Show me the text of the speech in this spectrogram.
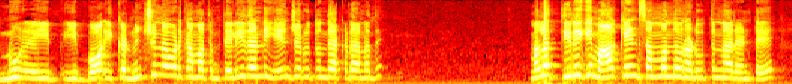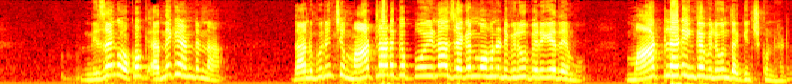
నువ్వు ఈ- బా ఇక్కడ నుంచున్నవాడికి ఆ మాత్రం తెలియదండి ఏం జరుగుతుంది అక్కడ అన్నది? మళ్ళీ తిరిగి మాకేంటి సంబంధం అని అడుగుతున్నారంటే నిజంగా ఒక్కొక్క అందుకే అంటున్నా దాని గురించి మాట్లాడకపోయినా జగన్మోహన్ రెడ్డి విలువ పెరిగేదేమో. మాట్లాడి ఇంకా విలువను తగ్గించుకున్నాడు.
